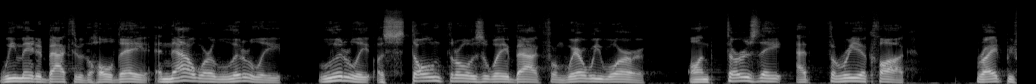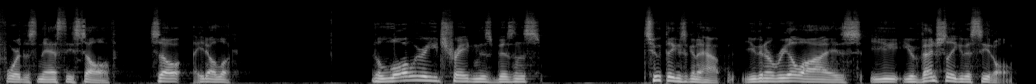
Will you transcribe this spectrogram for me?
we made it back through the whole day. And now we're literally literally a stone throws away back from where we were on Thursday at three o'clock, right before this nasty sell off. So, you know, look, the longer you trade in this business, two things are going to happen. You're going to realize you, you're eventually going to see it all,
